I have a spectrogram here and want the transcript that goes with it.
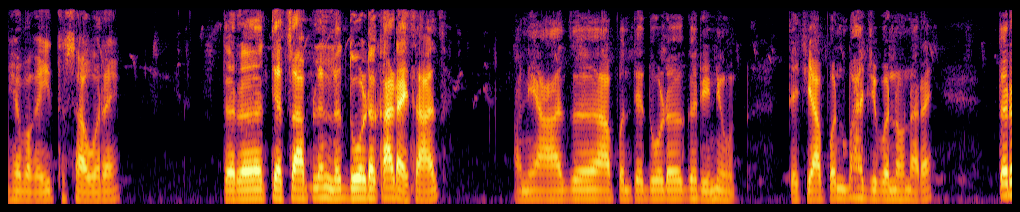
हे बघा इथं सावर आहे. तर त्याचं आपल्याला दोडं काढायचं आज. आणि आज आपण ते दोडं घरी नेऊन त्याची आपण भाजी बनवणार आहे. तर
